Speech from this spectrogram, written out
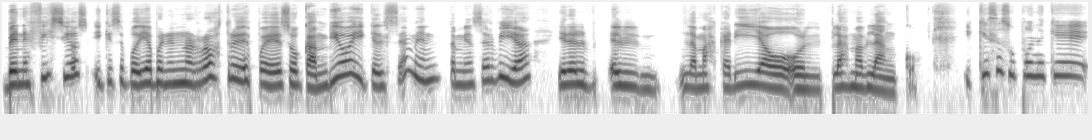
beneficios y que se podía poner en el rostro y después eso cambió y que el semen también servía y era el- el- la mascarilla o, o el plasma blanco. ¿Y qué se supone que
